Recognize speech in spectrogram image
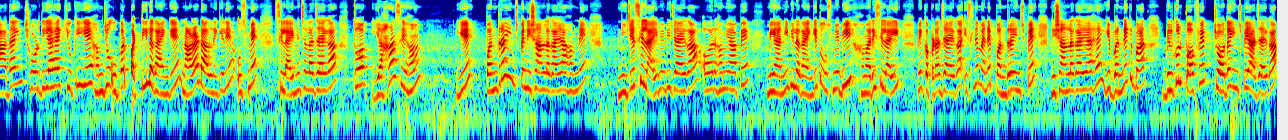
आधा इंच छोड़ दिया है, क्योंकि ये हम जो ऊपर पट्टी लगाएँगे नाड़ा डालने के लिए, उसमें सिलाई में चला जाएगा। तो अब यहाँ से हम ये पंद्रह इंच पे निशान लगाया हमने, नीचे सिलाई में भी जाएगा और हम यहाँ पे मियानी भी लगाएँगे तो उसमें भी हमारी सिलाई में कपड़ा जाएगा, इसलिए मैंने पंद्रह इंच पे निशान लगाया है। ये बनने के बाद बिल्कुल परफेक्ट चौदह इंच पे आ जाएगा।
